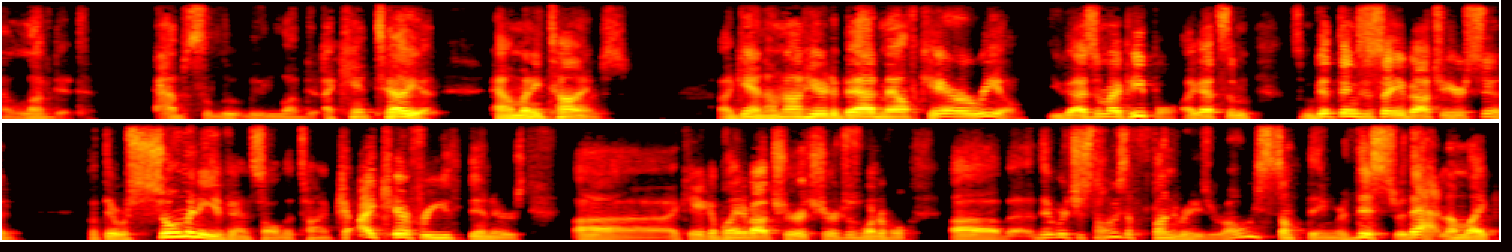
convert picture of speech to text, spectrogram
I loved it. Absolutely loved it. I can't tell you how many times. Again, I'm not here to badmouth Kare or Rio. You guys are my people. I got some some good things to say about you here soon. But there were so many events all the time. I care for youth dinners. Uh, I can't complain about church. Church was wonderful. Uh, there was just always a fundraiser, always something or this or that. And I'm like,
